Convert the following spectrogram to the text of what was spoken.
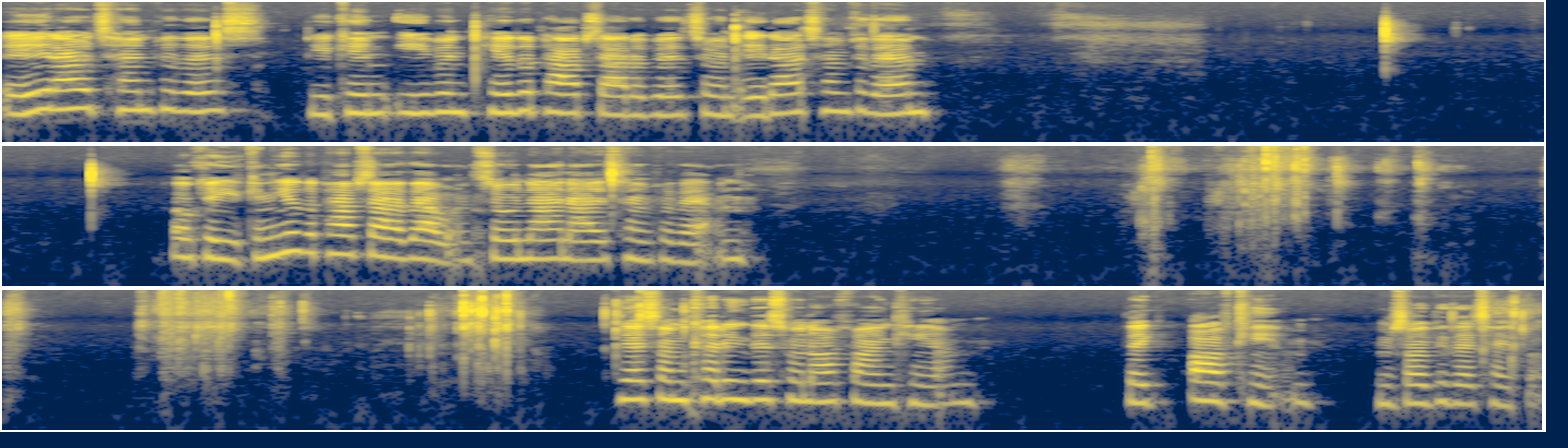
Eight out of ten for this. You can even hear the pops out of it, so an eight out of ten for that. Okay, you can hear the pops out of that one, so nine out of ten for that. one. Yes, I'm cutting this one off on cam. Like, off cam. I'm sorry for that typo.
